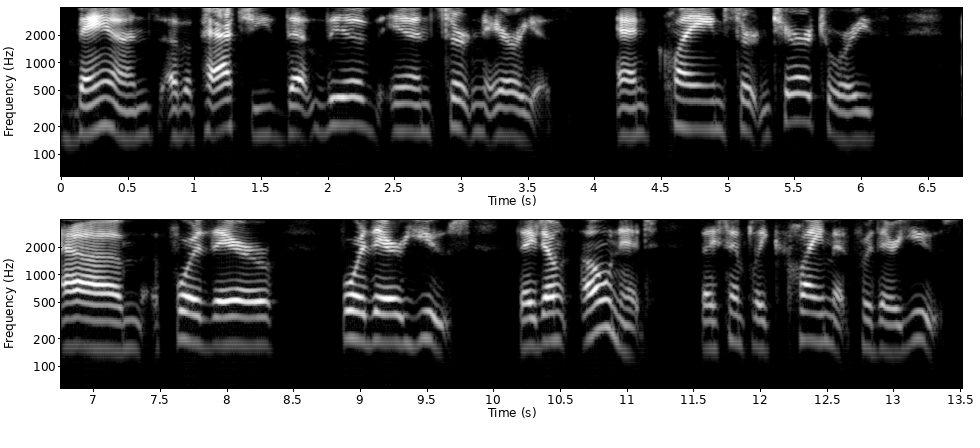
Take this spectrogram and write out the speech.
bands of Apache that live in certain areas and claim certain territories um, for their for their use. They don't own it; they simply claim it for their use.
